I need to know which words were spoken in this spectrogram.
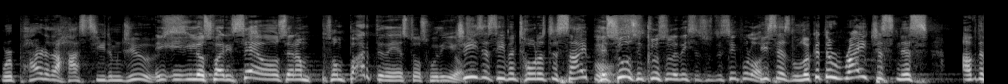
were part of the Hasidim Jews. Y- y los fariseos eran, son parte de estos judíos. Jesus even told his disciples. Jesús incluso le dice a sus discípulos, He says, look at the righteousness of the,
